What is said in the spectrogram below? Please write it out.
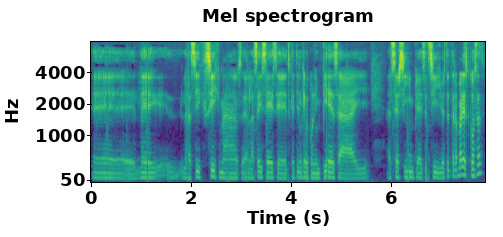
eh, de las Sigma, o sea, las 6S, que tienen que ver con limpieza y hacer simple, sencillo, etcétera, varias cosas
